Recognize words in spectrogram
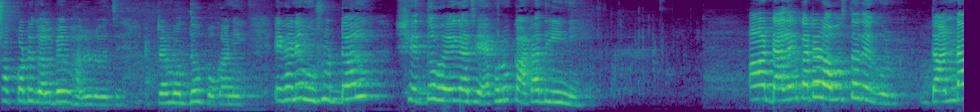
সবকটা জলপাই ভালো রয়েছে। একটার মধ্যেও পোকা নেই। এখানে মুসুর ডাল সেদ্ধ হয়ে গেছে, এখনও কাটা দিইনি। আর ডালের কাটার অবস্থা দেখুন। ডান্ডা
